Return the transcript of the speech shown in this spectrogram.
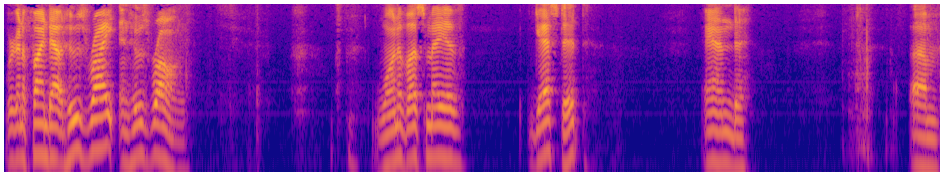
we're going to find out who's right and who's wrong. One of us may have guessed it, and um,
